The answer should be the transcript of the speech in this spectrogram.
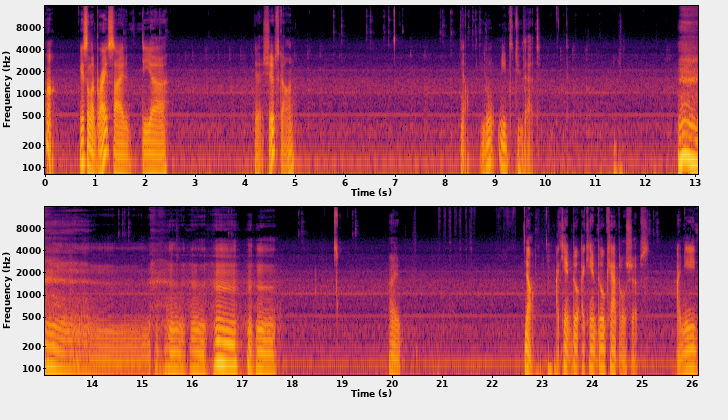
Huh. I guess on the bright side, the, uh... The ship's gone. No, you don't need to do that. I No, I can't build I can't build capital ships. I need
